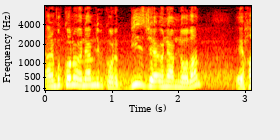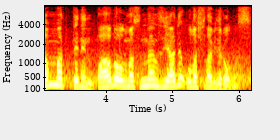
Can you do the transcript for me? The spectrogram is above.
Yani bu konu önemli bir konu. Bizce önemli olan e, ham maddenin pahalı olmasından ziyade ulaşılabilir olması.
